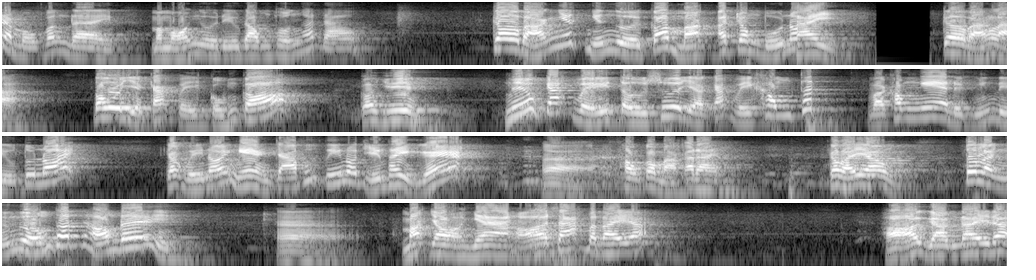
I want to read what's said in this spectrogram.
ra một vấn đề mà mọi người đều đồng thuận hết đâu. Cơ bản nhất những người có mặt ở trong buổi nói này, cơ bản là tôi và các vị cũng có có duyên. Nếu các vị từ xưa giờ các vị không thích và không nghe được những điều tôi nói, các vị nói nghe thằng cha phước tiến nói chuyện thấy ghét à, không có mặt ở đây. Có phải không? Tức là những người không thích họ không đi. À, mặc dù nhà họ ở sát bên đây á họ ở gần đây đó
